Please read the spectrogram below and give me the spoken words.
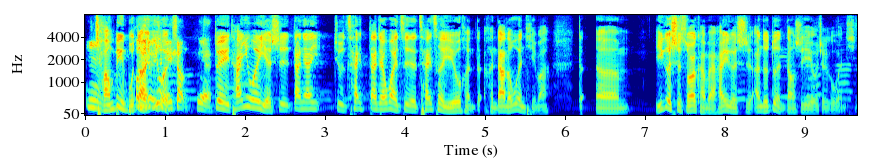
嗯长病不断，因为上，对，对他，因为也是大家就猜，大家外界的猜测也有很大很大的问题嘛。呃，一个是索尔坎贝尔，还有一个是安德顿，当时也有这个问题。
